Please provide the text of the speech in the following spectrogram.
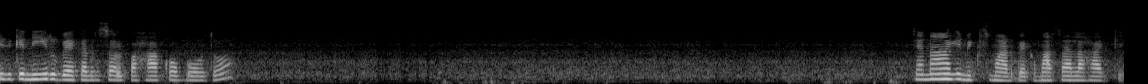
ಇದಕ್ಕೆ ನೀರು ಬೇಕಾದರೆ ಸ್ವಲ್ಪ ಹಾಕೋಬೋದು. ಚೆನ್ನಾಗಿ ಮಿಕ್ಸ್ ಮಾಡಬೇಕು, ಮಸಾಲ ಹಾಕಿ.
